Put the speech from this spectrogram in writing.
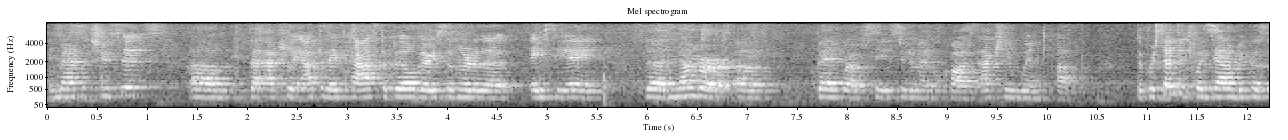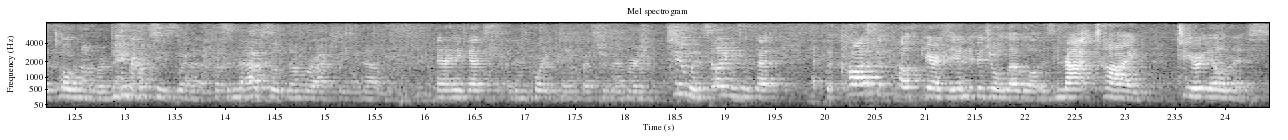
In Massachusetts, um, that actually after they passed a bill very similar to the ACA, the number of bankruptcies due to medical costs actually went up. The percentage went down because the total number of bankruptcies went up, but the absolute number actually went up. And I think that's an important thing for us to remember. And two, in selling this, is that the cost of healthcare at the individual level is not tied to your illness.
